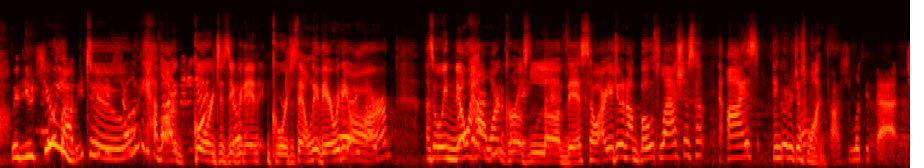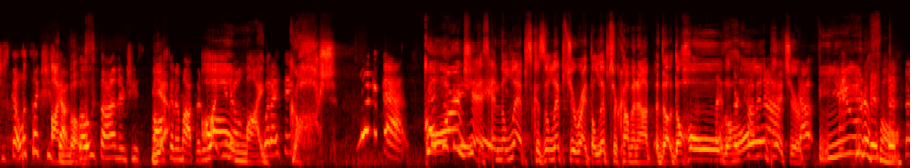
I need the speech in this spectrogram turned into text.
with you too, Bobbi. we Bobbi. Do. So we have our gorgeous Ingrid, gorgeous Emily there with the R. So we know how our girls love this. So are you doing on both lashes, eyes, Ingrid, or just oh one? Oh gosh, look at that. She's got, looks like she's on got both. both. on and she's bulking yeah. them up. And what, oh you know, my what I think, gosh. Look at that. Gorgeous. And the lips, because the lips, you're right, the lips are coming up. The, the whole, Lips the whole picture. Yep. Beautiful.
